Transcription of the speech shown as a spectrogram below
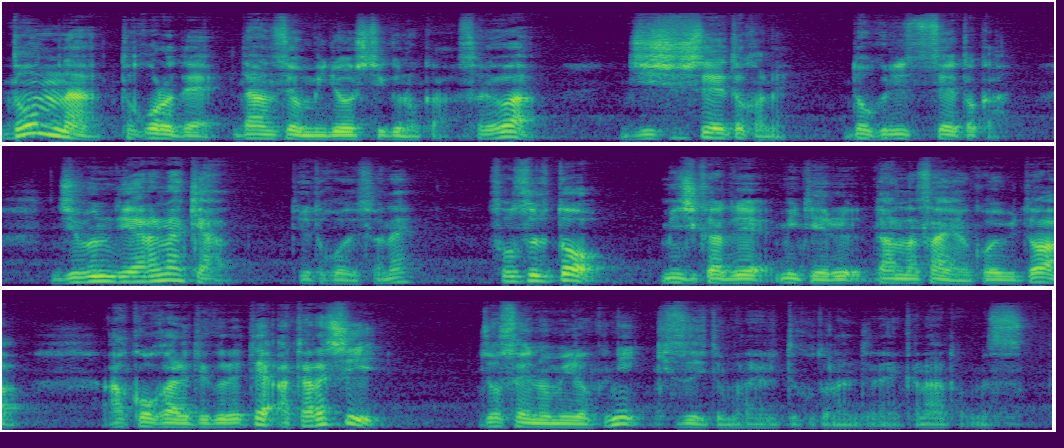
どんなところで男性を魅了していくのか。それは自主性とかね。独立性とか。自分でやらなきゃっていうところですよね。そうすると身近で見ている旦那さんや恋人は憧れてくれて新しい女性の魅力に気づいてもらえるってことなんじゃないかなと思います。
